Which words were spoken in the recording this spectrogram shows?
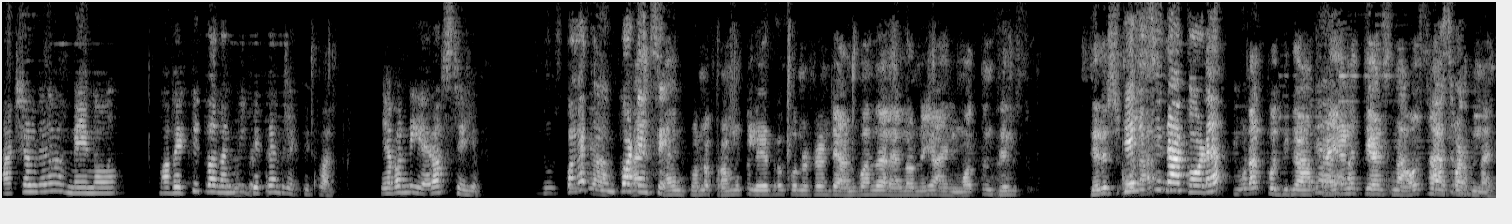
యాక్చువల్గా మేము మా వ్యక్తిత్వాలన్నీ డిఫరెంట్ వ్యక్తిత్వాలు. ఎవరిని ఎరాస్ చేయం ఇంపార్టెన్స్ ఆయనకున్న ప్రముఖ లీడర్ ఉన్నటువంటి అనుబంధాలు ఎలా ఉన్నాయో ఆయన మొత్తం తెలుసు. తెలుసు కూడా. తెలిసినా కూడా కూడా కొద్దిగా ప్రయాణం చేయాల్సిన అవసరం ఏర్పడుతున్నాయి.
